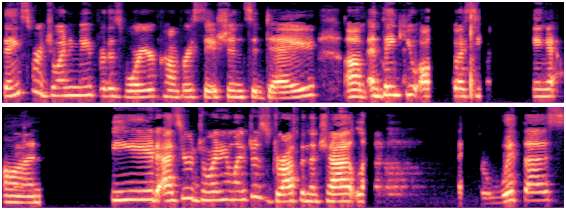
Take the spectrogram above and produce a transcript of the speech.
Thanks for joining me for this warrior conversation today. Um, and thank you all I see on feed as you're joining, like just drop in the chat. You're with us.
